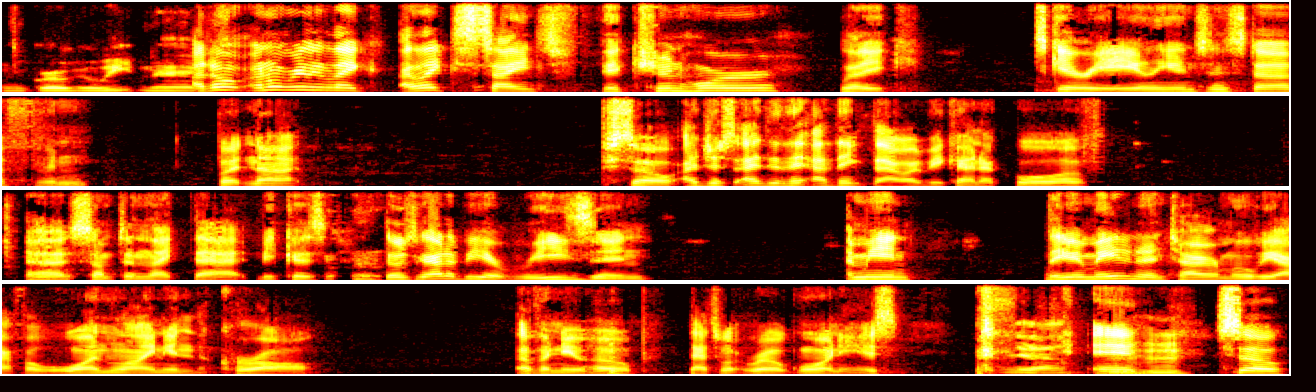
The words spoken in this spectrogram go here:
and Grogu eating eggs. I don't I don't really like I like science fiction horror, like scary aliens and stuff and but not so I just I did I think that would be kind of cool of uh, something like that because there's got to be a reason. I mean, they made an entire movie off of one line in the crawl of A New Hope. That's what Rogue One is. Yeah. And Mhm. so,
